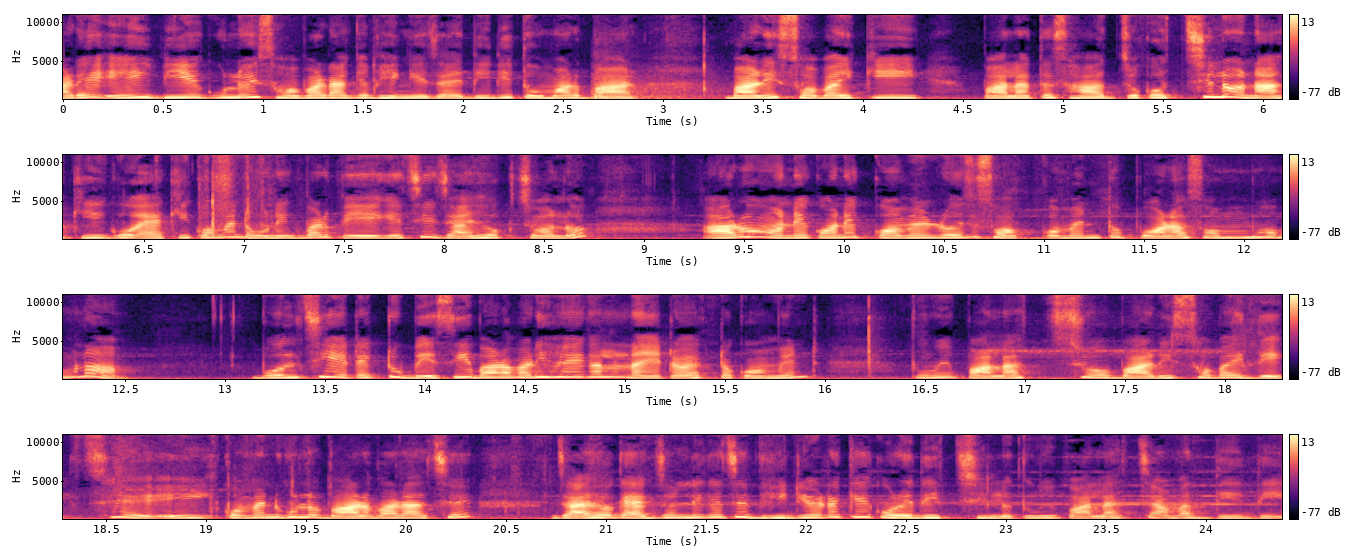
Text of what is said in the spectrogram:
আরে এই বিয়েগুলোই সবার আগে ভেঙে যায়। দিদি, তোমার বাড়ির সবাই কি পালাতে সাহায্য করছিল? নাকি গো, একই কমেন্ট অনেকবার পেয়ে গেছি। যাই হোক, চলো। আরও অনেক অনেক কমেন্ট রয়েছে। সব কমেন্ট তো পড়া সম্ভব না। বলছি, এটা একটু বেশি বাড়াবাড়ি হয়ে গেল না? এটাও একটা কমেন্ট তুমি পালাচ্ছ, বাড়ির সবাই দেখছে, এই কমেন্টগুলো বারবার আছে। যাই হোক, একজন লিখেছে, ভিডিওটা কে করে দিচ্ছিল? তুমি পালাচ্ছে আমার দিদি।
